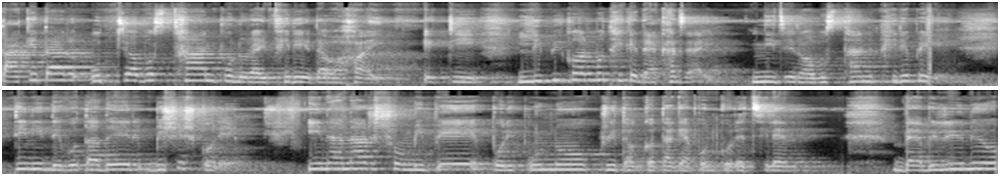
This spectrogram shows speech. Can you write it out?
তাকে তার উচ্চ অবস্থান পুনরায় ফিরিয়ে দেওয়া হয়। একটি লিপিকর্ম থেকে দেখা যায়, নিজের অবস্থান ফিরে পেয়ে তিনি দেবতাদের, বিশেষ করে ইনানার সমীপে পরিপূর্ণ কৃতজ্ঞতা জ্ঞাপন করেছিলেন। ব্যাবিলনীয়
